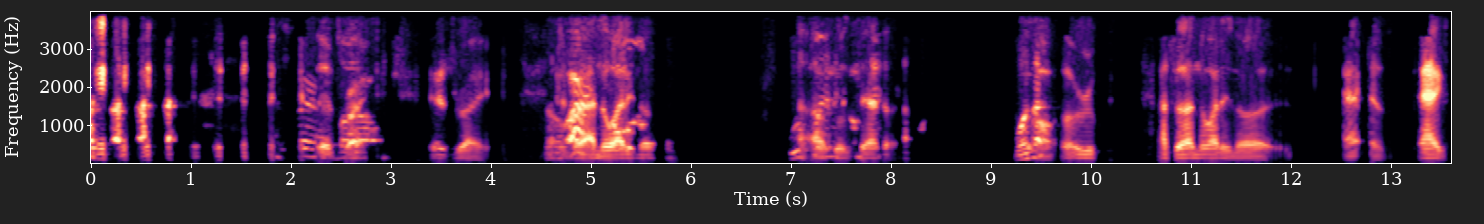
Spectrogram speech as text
right. That's But, right. That's right. So, That's right. I know I didn't know. We'll I, I was going to say, I, know- What's that? Uh, I said I know I didn't uh ask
